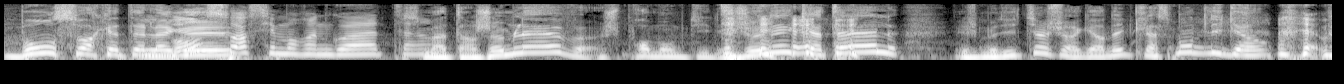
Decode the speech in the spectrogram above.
Bonsoir Catel Lagré. Bonsoir Simon Rengoat. Ce matin, je me lève, je prends mon petit déjeuner, Catel, et je me dis, tiens, je vais regarder le classement de Ligue 1. Bah,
